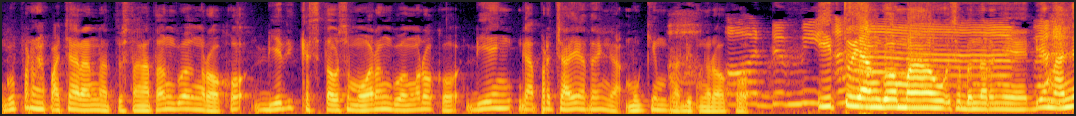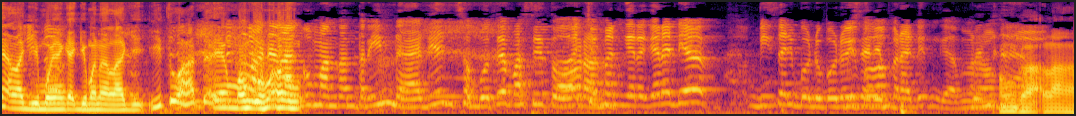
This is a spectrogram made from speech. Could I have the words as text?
gue pernah pacaran satu setengah tahun gue ngerokok dia dikasih tahu semua orang gue ngerokok dia yang nggak percaya tapi nggak mungkin Pradit ngerokok Oh, demi itu yang gue mau sebenarnya dia nanya lagi mau yang kayak gimana lagi itu ada yang mau Itu gue mau lagu mantan terindah, dia sebutnya pasti tuh Oh, orang. cuman gara-gara dia bisa dibodoh-bodohin Bisa sama di- Pradit nggak merokok. enggak lah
